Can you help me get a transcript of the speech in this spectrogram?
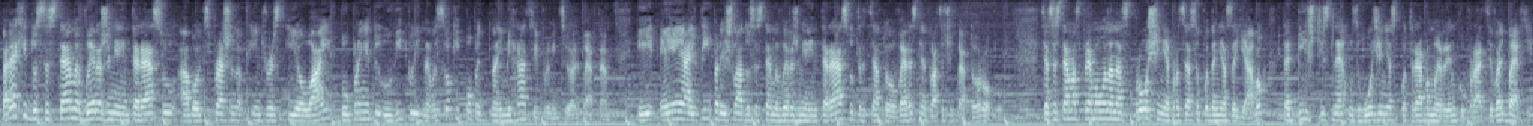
Перехід до системи вираження інтересу або Expression of Interest EOI був прийнятий у відповідь на високий попит на імміграцію в провінцію Альберта. І AAIP перейшла до системи вираження інтересу 30 вересня 2024 року. Ця система спрямована на спрощення процесу подання заявок та більш тісне узгодження з потребами ринку праці в Альберті.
